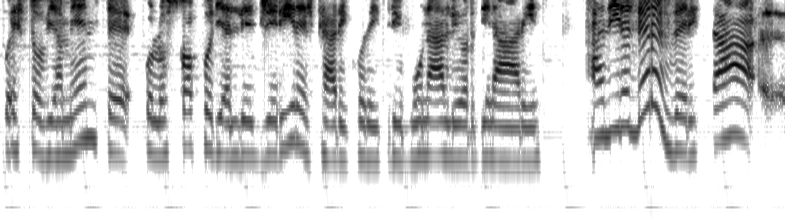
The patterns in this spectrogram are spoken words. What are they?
Questo ovviamente con lo scopo di alleggerire il carico dei tribunali ordinari, a dire il vero, in verità, eh,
